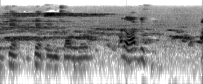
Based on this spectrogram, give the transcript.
You can't you can't put him inside the ribs. I know. I'm just. I,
